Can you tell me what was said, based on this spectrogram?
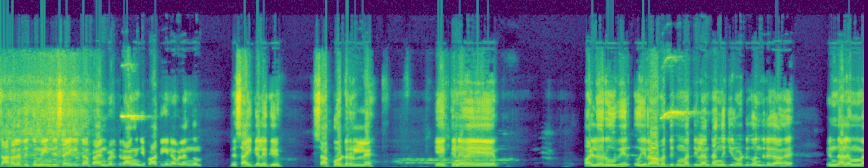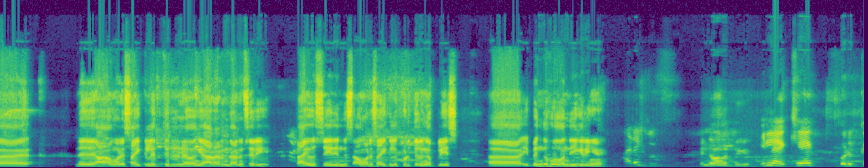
சகலத்துக்குமே இந்த சைக்கிள் தான் பயன்படுத்துறாங்க. இங்க பாத்தீங்கன்னா விளங்கும். இந்த சைக்கிளுக்கு சப்போர்ட்டர் இல்லை. ஏற்கனவே பல்வேறு உயிர் உயிராபத்துக்கு மத்தியில தங்கச்சி ரோட்டுக்கு வந்திருக்காங்க. இருந்தாலும் இந்த அவங்களோட சைக்கிளை திருடினவங்க யாரா இருந்தாலும் சரி தயவு செய்து இந்த அவங்களோட சைக்கிளை கொடுத்துருங்க ப்ளீஸ் இப்போ எங்க போய் வந்திருக்கிறீங்க? என்ன வாங்குறதுக்கு? இல்ல கேக் கொடுக்க.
